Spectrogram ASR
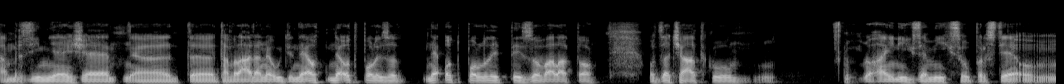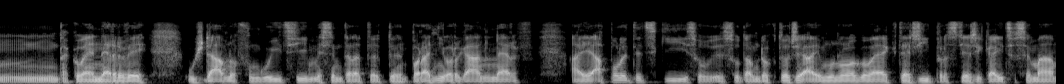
a mrzí mě, že ta vláda neodpolitizovala to od začátku v mnoha jiných zemích jsou prostě um, takové nervy už dávno fungující, myslím teda ten poradní orgán nerv. A je apolitický, jsou, jsou tam doktoři a imunologové, kteří prostě říkají, co se má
